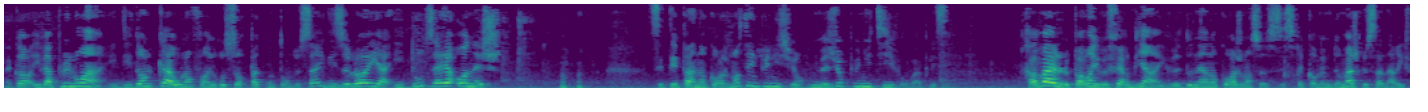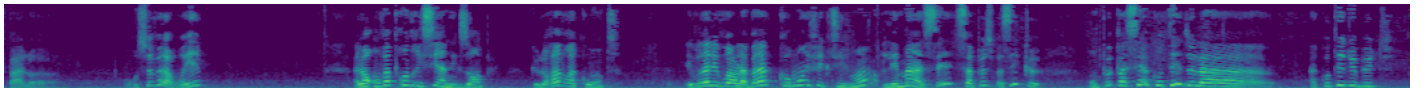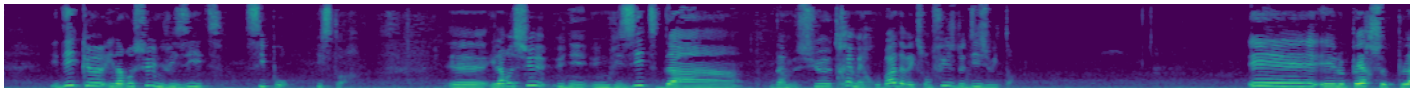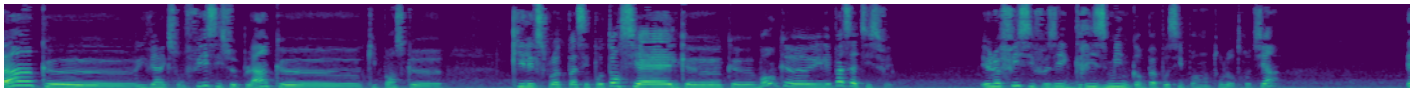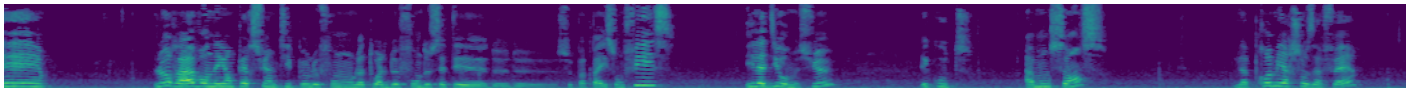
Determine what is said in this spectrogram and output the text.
D'accord? Il va plus loin. Il dit dans le cas où l'enfant ne ressort pas content de ça, il dit Zelo ya idut zaya onesh. C'était pas un encouragement, c'était une punition, une mesure punitive, on va appeler ça. Raval, le parent, il veut faire bien, il veut donner un encouragement. Ce, ce serait quand même dommage que ça n'arrive pas le- au receveur, vous voyez? Alors, on va prendre ici un exemple que le Rav raconte, et vous allez voir là-bas comment effectivement les mains assez, ça peut se passer que on peut passer à côté de la, à côté du but. Il dit qu'il a reçu une visite, si pour histoire. Euh, il a reçu une, visite d'un d'un monsieur très mechoubad avec son fils de 18 ans. Et, et le père se plaint que, il vient avec son fils, il se plaint que, qu'il pense que qu'il n'exploite pas ses potentiels, que, bon, qu'il n'est pas satisfait. Et le fils, il faisait grise mine comme pas possible pendant tout l'entretien. Et le rave, en ayant perçu un petit peu le fond, la toile de fond de ce papa et son fils, il a dit au monsieur, écoute, à mon sens, la première chose à faire,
